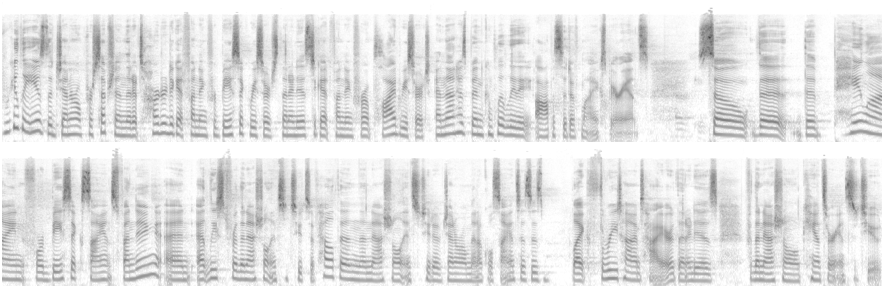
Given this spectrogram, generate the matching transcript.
really is the general perception that it's harder to get funding for basic research than it is to get funding for applied research, and that has been completely the opposite of my experience. So the the pay line for basic science funding, and at least for the National Institutes of Health and the National Institute of General Medical Sciences, is like three times higher than it is for the National Cancer Institute.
